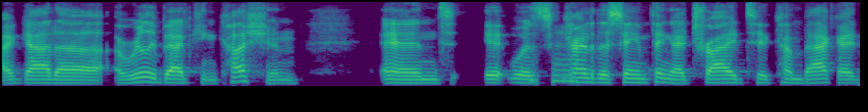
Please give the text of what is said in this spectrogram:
I got a, a really bad concussion and it was mm-hmm. kind of the same thing. I tried to come back. I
